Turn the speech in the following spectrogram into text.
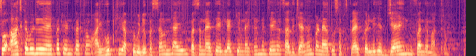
सो आज का वीडियो यहीं पर एंड करता हूँ। आई होप कि आपको वीडियो पसंद आएगी पसंद आए तो एक लाइक की बनाकर मिल जाएगा। साथ ही चैनल पर नया तो सब्सक्राइब कर लीजिए। जय हिंद, वंदे मातरम।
